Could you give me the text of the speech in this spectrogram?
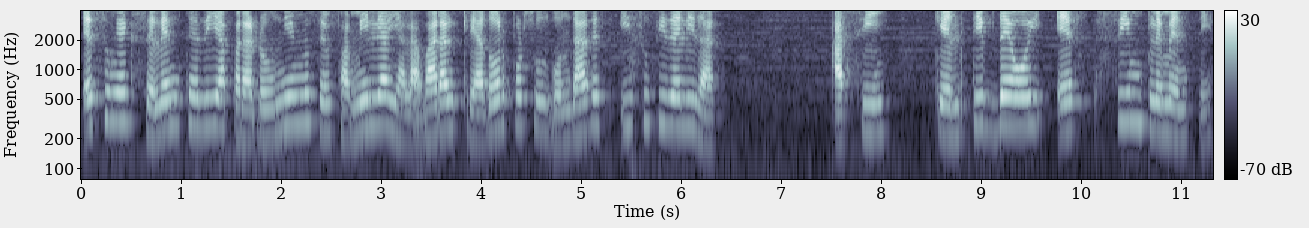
es un excelente día para reunirnos en familia y alabar al Creador por sus bondades y su fidelidad. Así que el tip de hoy es simplemente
